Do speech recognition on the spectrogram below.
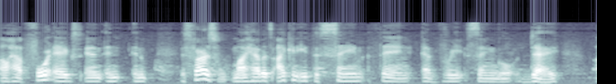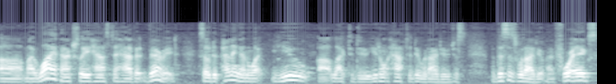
I'll have four eggs, and, and, and as far as my habits, I can eat the same thing every single day. Uh, my wife actually has to have it varied. So depending on what you uh, like to do, you don't have to do what I do. Just, but this is what I do. I have four eggs.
